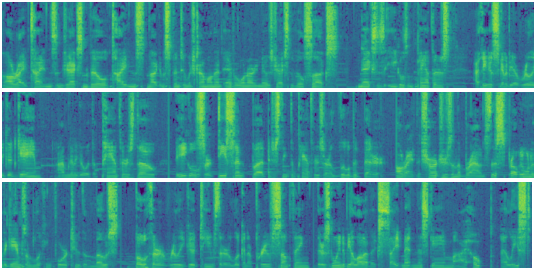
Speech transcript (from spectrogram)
All right, Titans and Jacksonville. Titans, not going to spend too much time on that. Everyone already knows Jacksonville sucks. Next is Eagles and Panthers. I think this is going to be a really good game. I'm going to go with the Panthers, though. The Eagles are decent, but I just think the Panthers are a little bit better. All right, the Chargers and the Browns. This is probably one of the games I'm looking forward to the most. Both are really good teams that are looking to prove something. There's going to be a lot of excitement in this game, I hope, at least,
